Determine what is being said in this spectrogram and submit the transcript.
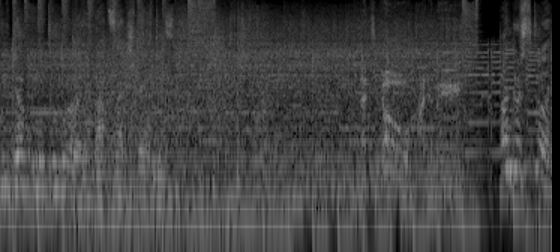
We don't need to worry about such things. Let's go, Hanami! Understood.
